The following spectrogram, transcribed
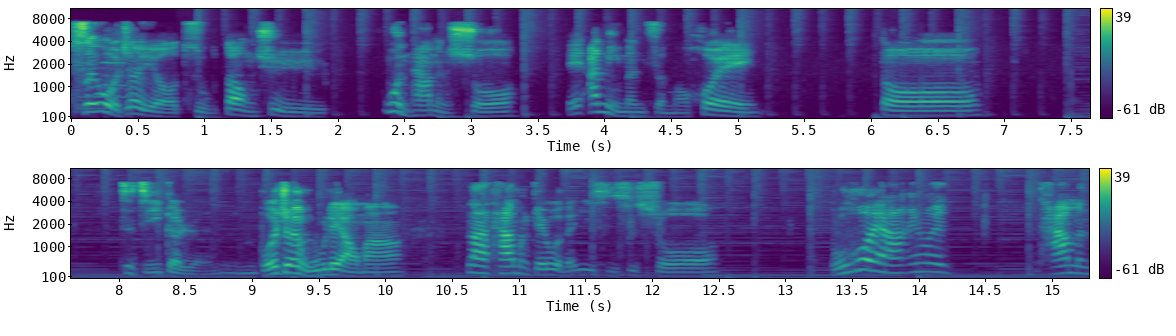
所以我就有主动去问他们说：“哎啊，你们怎么会都自己一个人？你们不会觉得很无聊吗？”那他们给我的意思是说：“不会啊，因为他们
